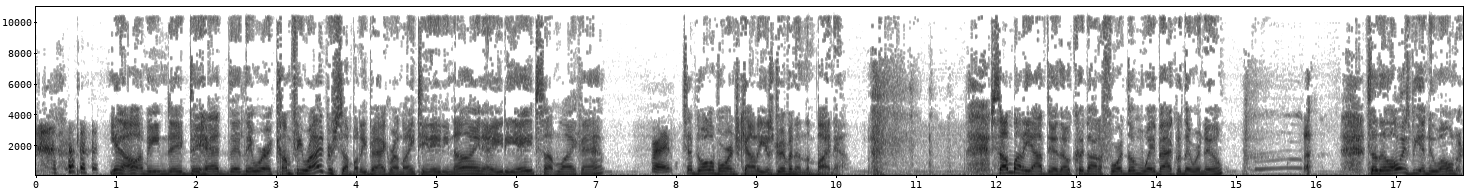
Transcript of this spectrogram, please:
you know, I mean, they they had they, they were a comfy ride for somebody back around 1989, 88, something like that. right. Except all of Orange County is driven in them by now. Somebody out there, though, could not afford them way back when they were new. so there'll always be a new owner.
